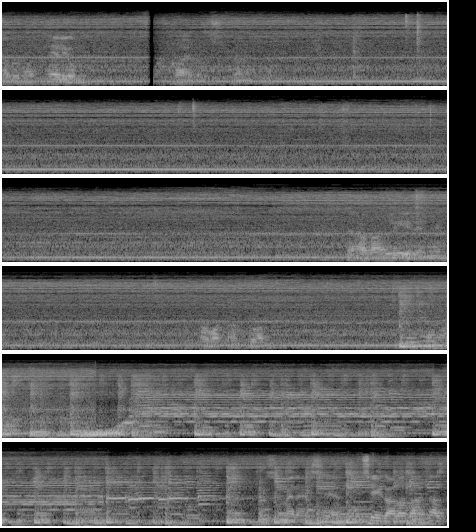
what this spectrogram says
Katsotaan helium kaivannus päälle. Tehdään vähän liidi, niin avataan tuo. Se menee siihen. Siikaillaan täältä.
